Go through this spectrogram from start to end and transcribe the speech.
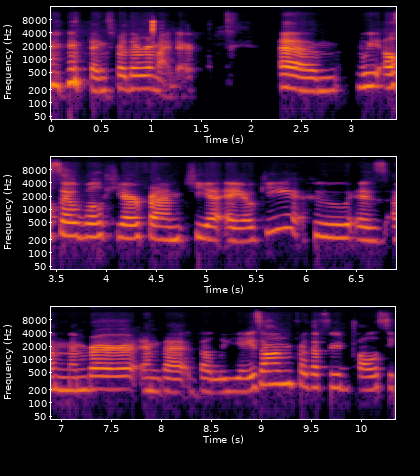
Thanks for the reminder. Um, we also will hear from Kia Aoki, who is a member and the, the liaison for the Food Policy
